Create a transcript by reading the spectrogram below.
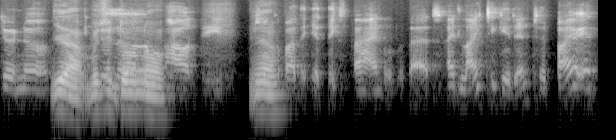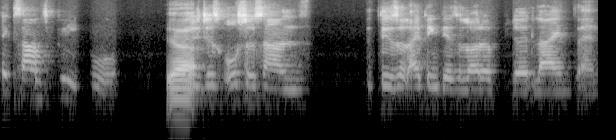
don't know. Yeah, I but you don't know. how they Yeah. talk about the ethics behind all of that. I'd like to get into it. Bioethics sounds pretty cool, Yeah. but it just also sounds. There's a, I think there's a lot of bloodlines, and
